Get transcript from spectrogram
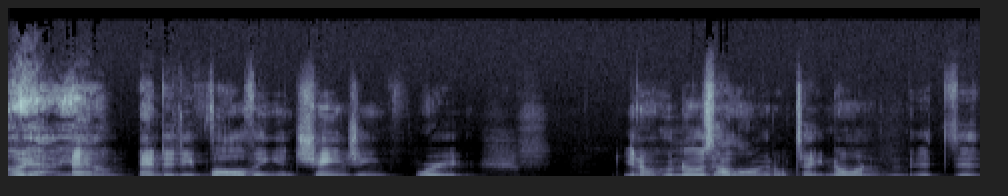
Oh yeah, yeah. and and it evolving and changing where you, know who knows how long it'll take no one it, it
